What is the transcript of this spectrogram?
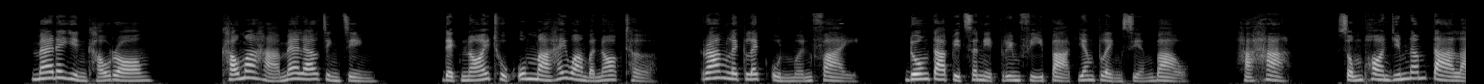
ำแม่ได้ยินเขาร้อง เขามาหาแม่แล้วจริง ๆ เด็กน้อยถูกอุ้มมาให้วางบนนอกเธอ ร่างเล็กๆ อุ่นเหมือนไฟ ดวงตาปิดสนิทริมฝีปากยังเปล่งเสียงเบา ฮ่าฮ่าสมพรยิ้มน้ำตาไหล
